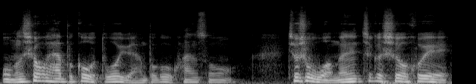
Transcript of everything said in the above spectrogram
我们的社会还不够多元，不够宽松，就是我们这个社会。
